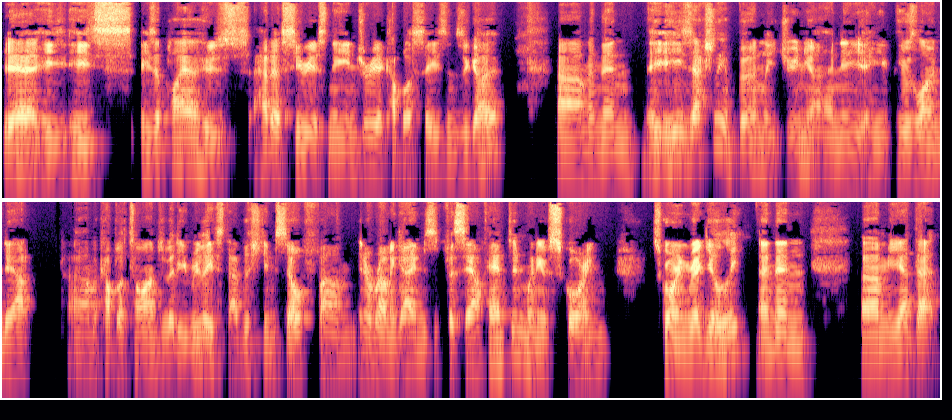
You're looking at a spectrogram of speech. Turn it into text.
yeah, he, he's he's a player who's had a serious knee injury a couple of seasons ago, um, and then he, he's actually a Burnley junior, and he he, he was loaned out um, a couple of times, but he really established himself um, in a run of games for Southampton when he was scoring scoring regularly, and then um, he had that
